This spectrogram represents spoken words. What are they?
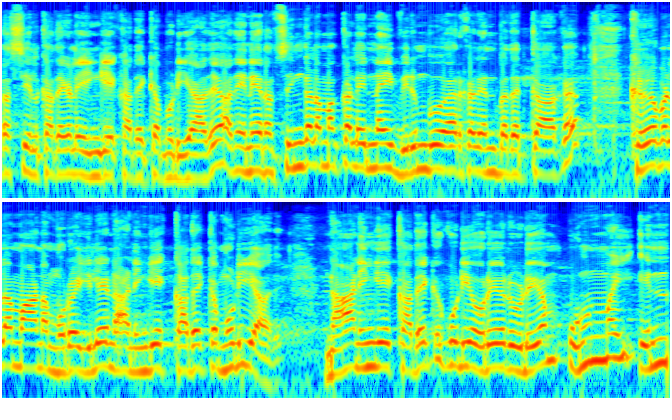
அரசியல் கதைகளை இங்கே கதைக்க முடியாது. அதே நேரம் சிங்கள மக்கள் என்னை விரும்புவார்கள் என்பதற்காக கேவலமான முறையிலே நான் இங்கே கதைக்க முடியாது. நான் இங்கே கதைக்கக்கூடிய ஒரே ஒரு விடயம் உண்மை என்ன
